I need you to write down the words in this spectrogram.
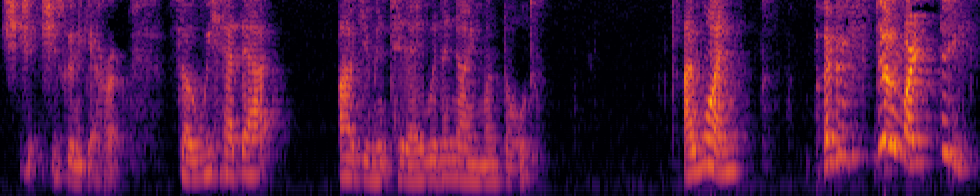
she, she's going to get hurt. So we had that argument today with a nine-month-old. I won by the skin of my teeth.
